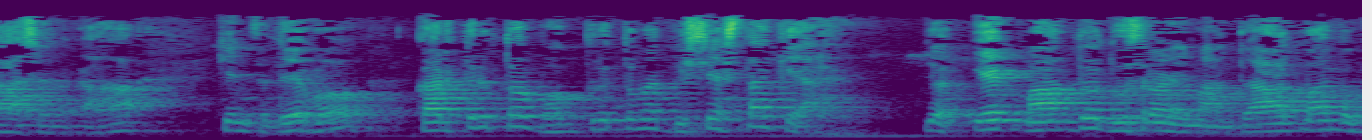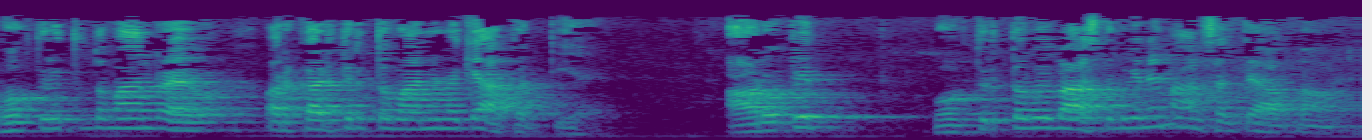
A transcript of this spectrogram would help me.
भाषण में कहा, किंच देखो कर्तृत्व भोक्तृत्व में विशेषता क्या है? जो एक मानते हो, दूसरा नहीं मानते। आत्मा में भोक्तृत्व तो मान रहे हो, और कर्तृत्व मानने में क्या आपत्ति है? आरोपित भोक्तृत्व भी वास्तविक नहीं मान सकते आत्मा में।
